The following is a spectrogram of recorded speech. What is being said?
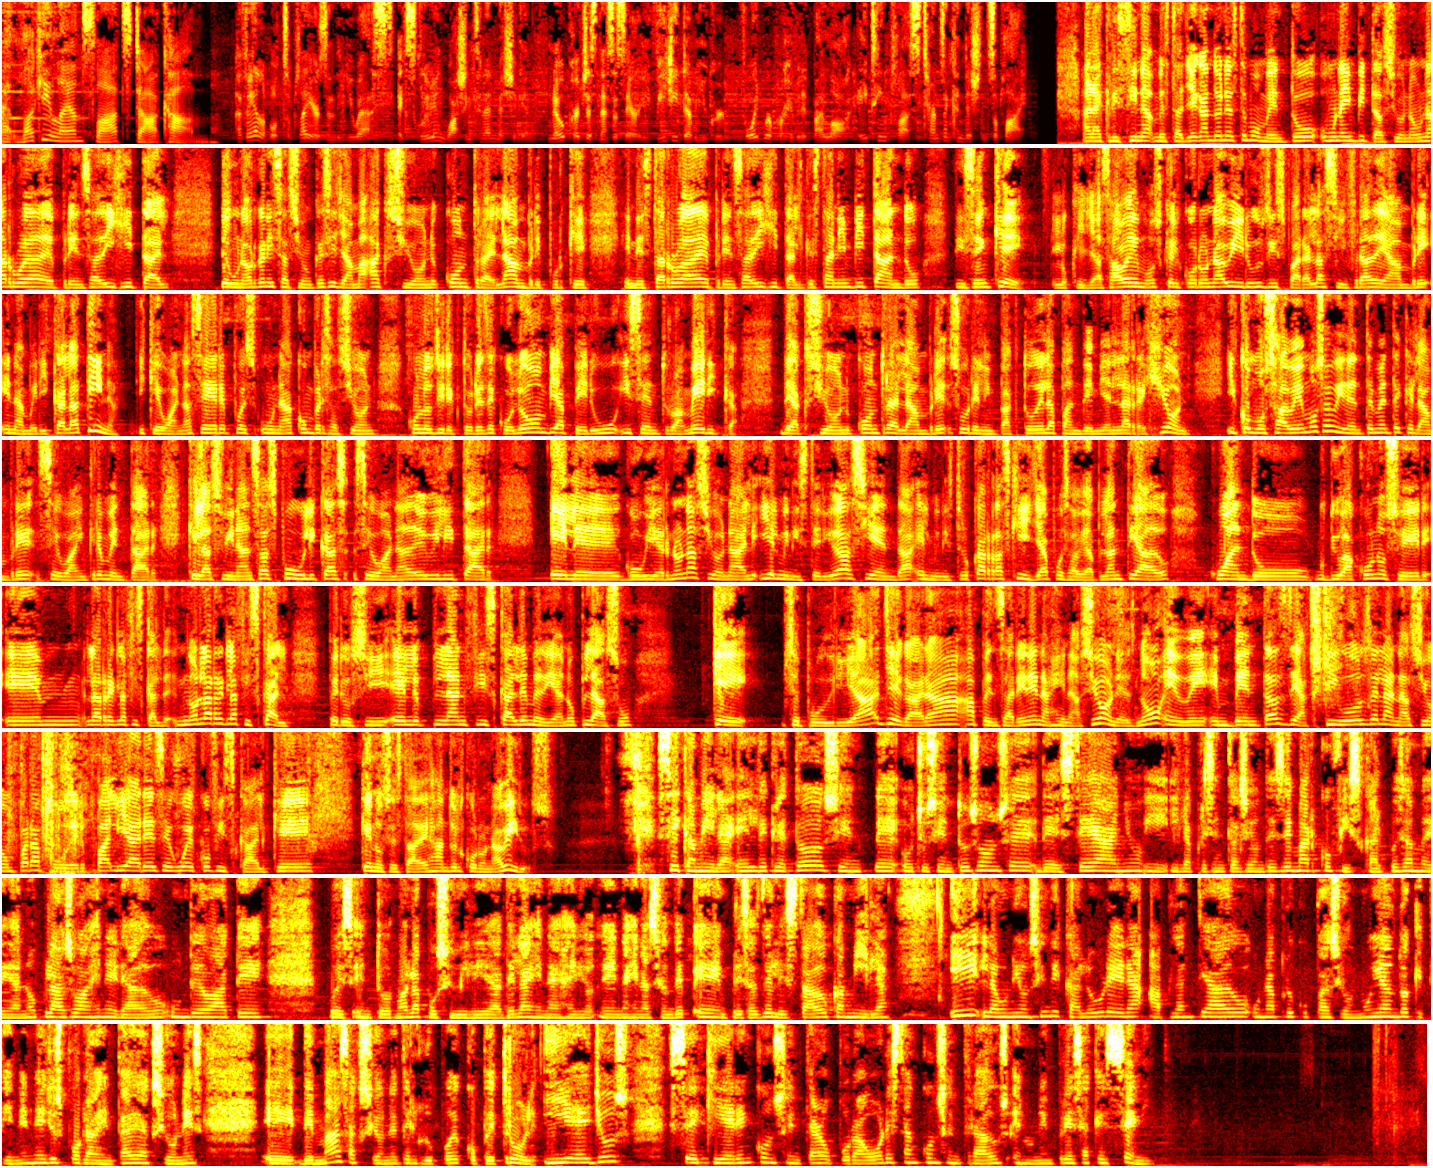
at LuckyLandSlots.com. Available to players in the U.S., excluding Washington and Michigan. No purchase necessary. VGW Group. Void where prohibited by law. 18 plus. Terms and conditions apply. Ana Cristina, me está llegando en este momento una invitación a una rueda de prensa digital de una organización que se llama Acción contra el Hambre, porque en esta rueda de prensa digital que están invitando dicen que lo que ya sabemos, que el coronavirus dispara la cifra de hambre en América Latina y que van a hacer pues una conversación con los directores de Colombia, Perú y Centroamérica de Acción contra el Hambre sobre el impacto de la pandemia en la región. Y como sabemos evidentemente que el hambre se va a incrementar, que las finanzas públicas se van a debilitar, el eh, gobierno nacional y el Ministerio de Hacienda, el ministro Carrasquilla, pues había planteado cuando dio a conocer em, la regla fiscal, no la regla fiscal, pero sí el plan fiscal de mediano plazo, que se podría llegar a, pensar en enajenaciones, ¿no? En, en, ventas de activos de la nación para poder paliar ese hueco fiscal que, que nos está dejando el coronavirus. Sí, Camila, el decreto 811 de este año y, la presentación de ese marco fiscal pues a mediano plazo ha generado un debate pues en torno a la posibilidad de la enajenación de eh, empresas del Estado, Camila, y la Unión Sindical Obrera ha planteado una preocupación muy ardua que tienen ellos por la venta de acciones, eh, de más acciones del grupo de y ellos se quieren concentrar o por ahora están concentrados en una empresa que es CENIT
